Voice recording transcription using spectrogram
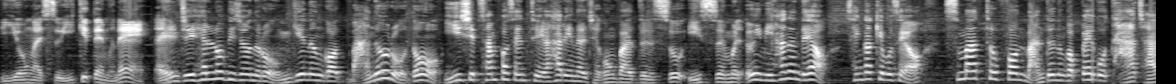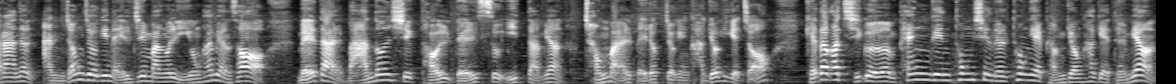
이용할 수 있기 때문에 LG 헬로비전으로 옮기는 것만으로도 23%의 할인을 제공받을 수 있음을 의미하는데요. 생각해보세요. 스마트폰 만드는 것 빼고 다 잘하는 안정적인 LG망을 이용하면서 매달 만원씩 덜 낼 수 있다면 정말 매력적인 가격이겠죠. 게다가 지금 펭귄 통신을 통해 변경하게 되면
